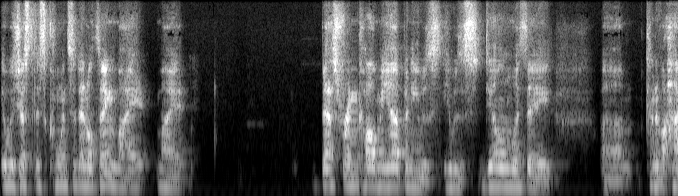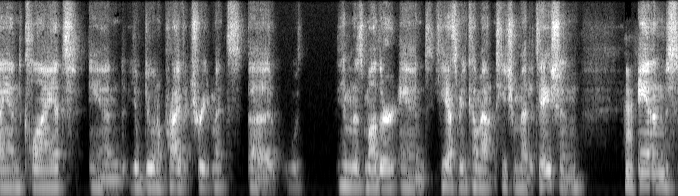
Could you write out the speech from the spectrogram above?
it was just this coincidental thing. My my best friend called me up and he was he was dealing with a um, kind of a high end client and you know, doing a private treatment uh, with him and his mother. And he asked me to come out and teach him meditation. Hmm. And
